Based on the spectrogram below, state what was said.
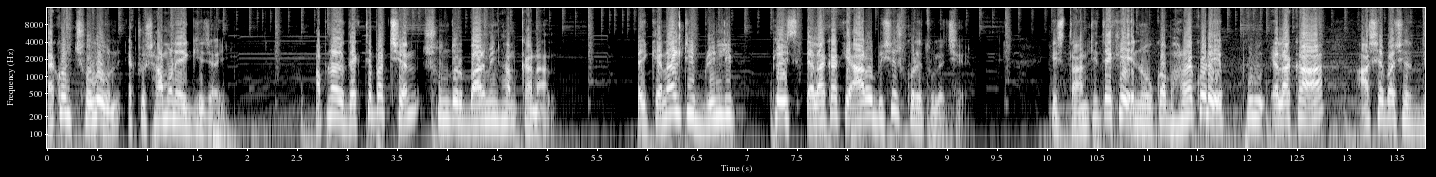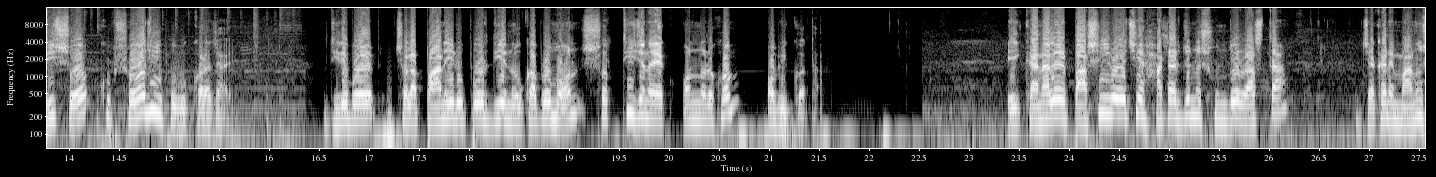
এখন চলুন একটু সামনে এগিয়ে যাই। আপনারা দেখতে পাচ্ছেন সুন্দর বার্মিংহাম কানাল। এই ক্যানালটি ব্রিনলি প্লেস এলাকাকে আরও বিশেষ করে তুলেছে। এই স্থানটি থেকে নৌকা ভাড়া করে পুরো এলাকা আশেপাশের দৃশ্য খুব সহজেই উপভোগ করা যায়। ধীরে বয়ে চলা পানির উপর দিয়ে নৌকা ভ্রমণ সত্যি যেন এক অন্যরকম অভিজ্ঞতা। এই ক্যানালের পাশেই রয়েছে হাঁটার জন্য সুন্দর রাস্তা, যেখানে মানুষ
